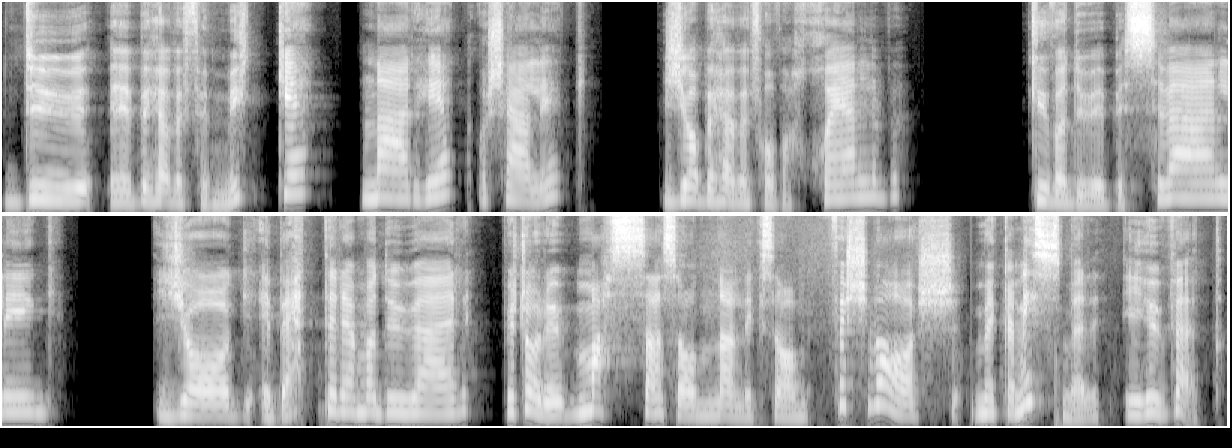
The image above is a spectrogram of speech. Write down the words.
Du eh, behöver för mycket närhet och kärlek. Jag behöver få vara själv. Gud vad du är besvärlig. Jag är bättre än vad du är. Förstår du? Massa sådana liksom försvarsmekanismer i huvudet.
